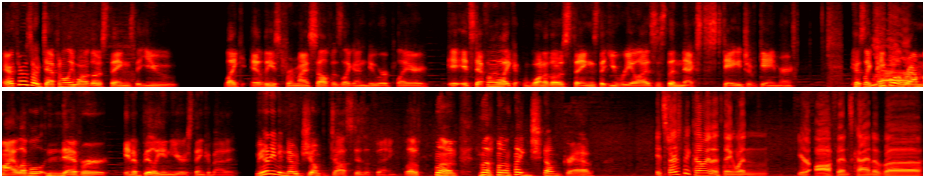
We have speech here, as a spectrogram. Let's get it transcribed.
Air throws are definitely one of those things that you like. At least for myself, as like a newer player, it, it's definitely like one of those things that you realize is the next stage of gamer. Because like people around my level never in a billion years think about it. We don't even know jump dust is a thing, let alone let alone like jump grab. It starts becoming a thing when your offense kind of uh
